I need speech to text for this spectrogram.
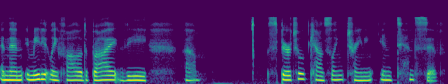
and then immediately followed by the um, Spiritual Counseling Training Intensive.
